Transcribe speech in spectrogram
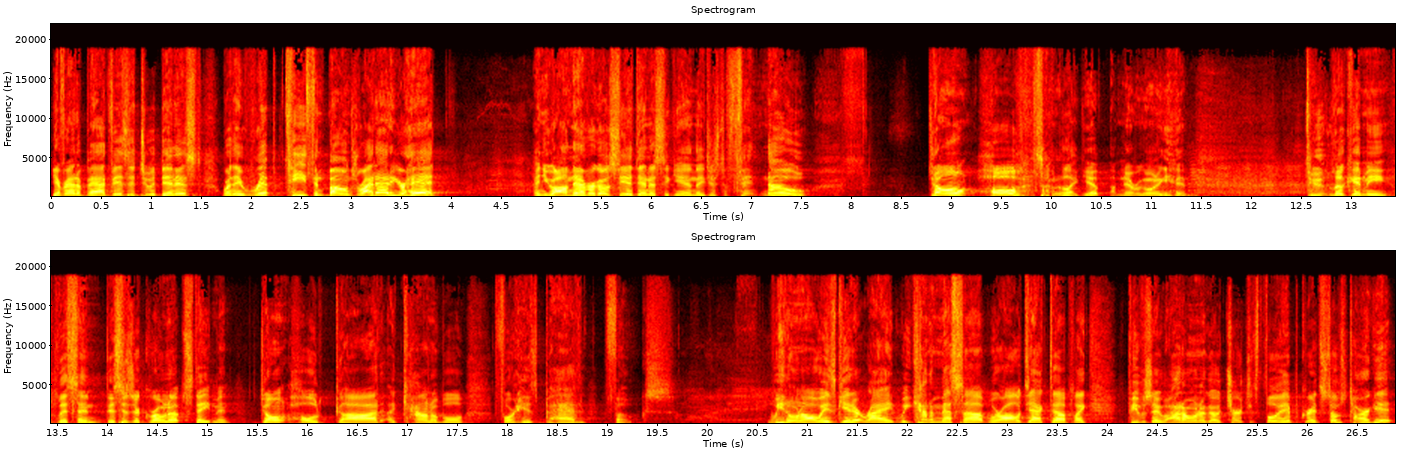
You ever had a bad visit to a dentist where they rip teeth and bones right out of your head? And you go, I'll never go see a dentist again. They just offend. No. Don't hold something like, yep, I'm never going again. Dude, look at me. Listen, this is a grown up statement. Don't hold God accountable for his bad folks. We don't always get it right. We kind of mess up. We're all jacked up. Like people say, well, I don't want to go to church. It's full of hypocrites. So's Target.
